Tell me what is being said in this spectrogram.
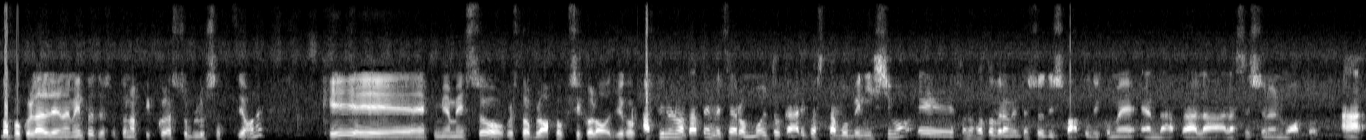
dopo quell'allenamento c'è stata una piccola sublussazione che, che, mi ha messo questo blocco psicologico. A fine nuotata invece ero molto carico, stavo benissimo e sono stato veramente soddisfatto di come è andata la, la sessione nuoto. Ah,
